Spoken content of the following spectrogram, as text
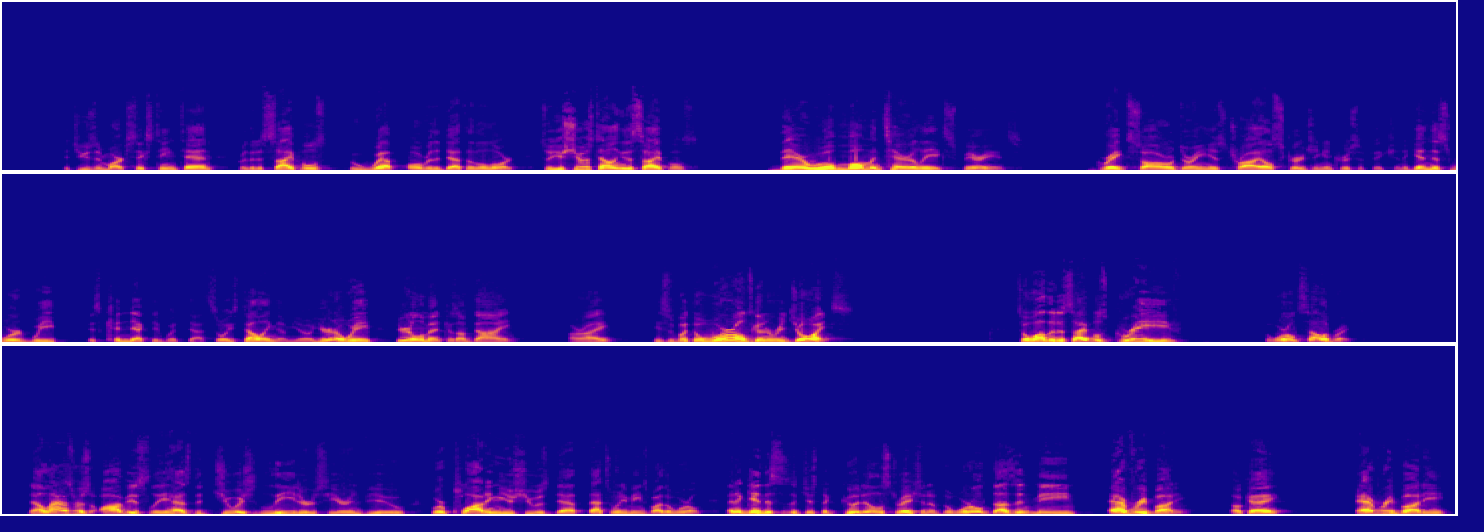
It's used in Mark 16:10 for the disciples who wept over the death of the Lord. So Yeshua is telling the disciples, there will momentarily experience great sorrow during his trial, scourging, and crucifixion. Again, this word weep is connected with death. So he's telling them, you know, you're going to weep, you're going to lament because I'm dying. All right? He says, but the world's going to rejoice. So while the disciples grieve, the world celebrates. Now, Lazarus obviously has the Jewish leaders here in view who are plotting Yeshua's death. That's what he means by the world. And again, this is a, just a good illustration of the world doesn't mean everybody. Okay? Everybody,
